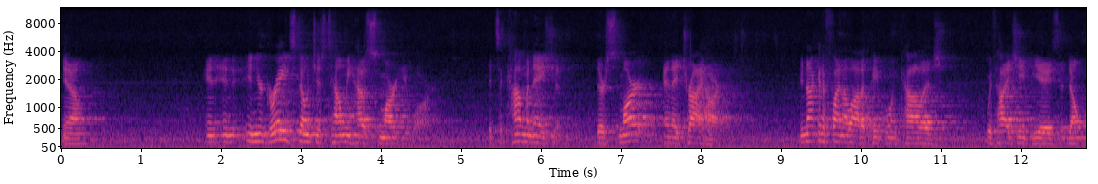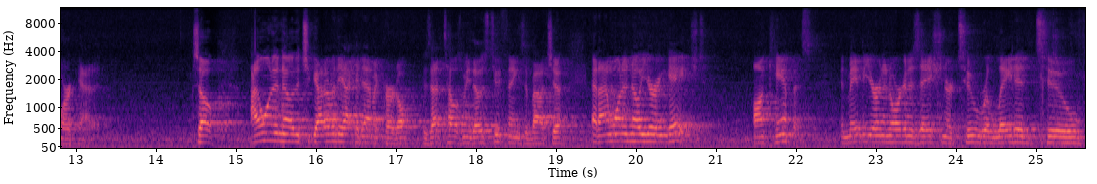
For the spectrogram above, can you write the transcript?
you know, and, and, and your grades don't just tell me how smart you are. It's a combination. They're smart and they try hard. You're not going to find a lot of people in college with high GPAs that don't work at it. So I want to know that you got over the academic hurdle, because that tells me those two things about you. And I want to know you're engaged on campus. And maybe you're in an organization or two related to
